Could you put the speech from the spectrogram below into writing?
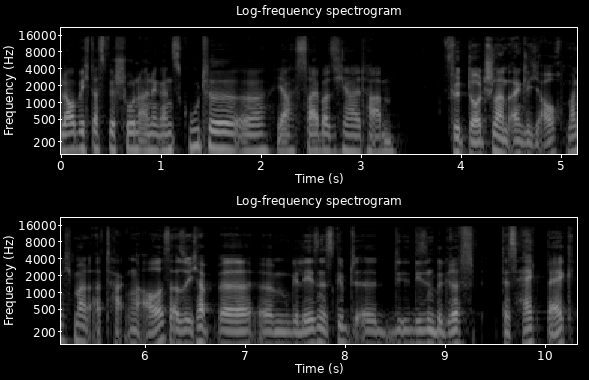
glaube ich, dass wir schon eine ganz gute äh, ja, Cybersicherheit haben. Führt Deutschland eigentlich auch manchmal Attacken aus? Also ich habe äh, ähm, gelesen, es gibt äh, diesen Begriff des Hackback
